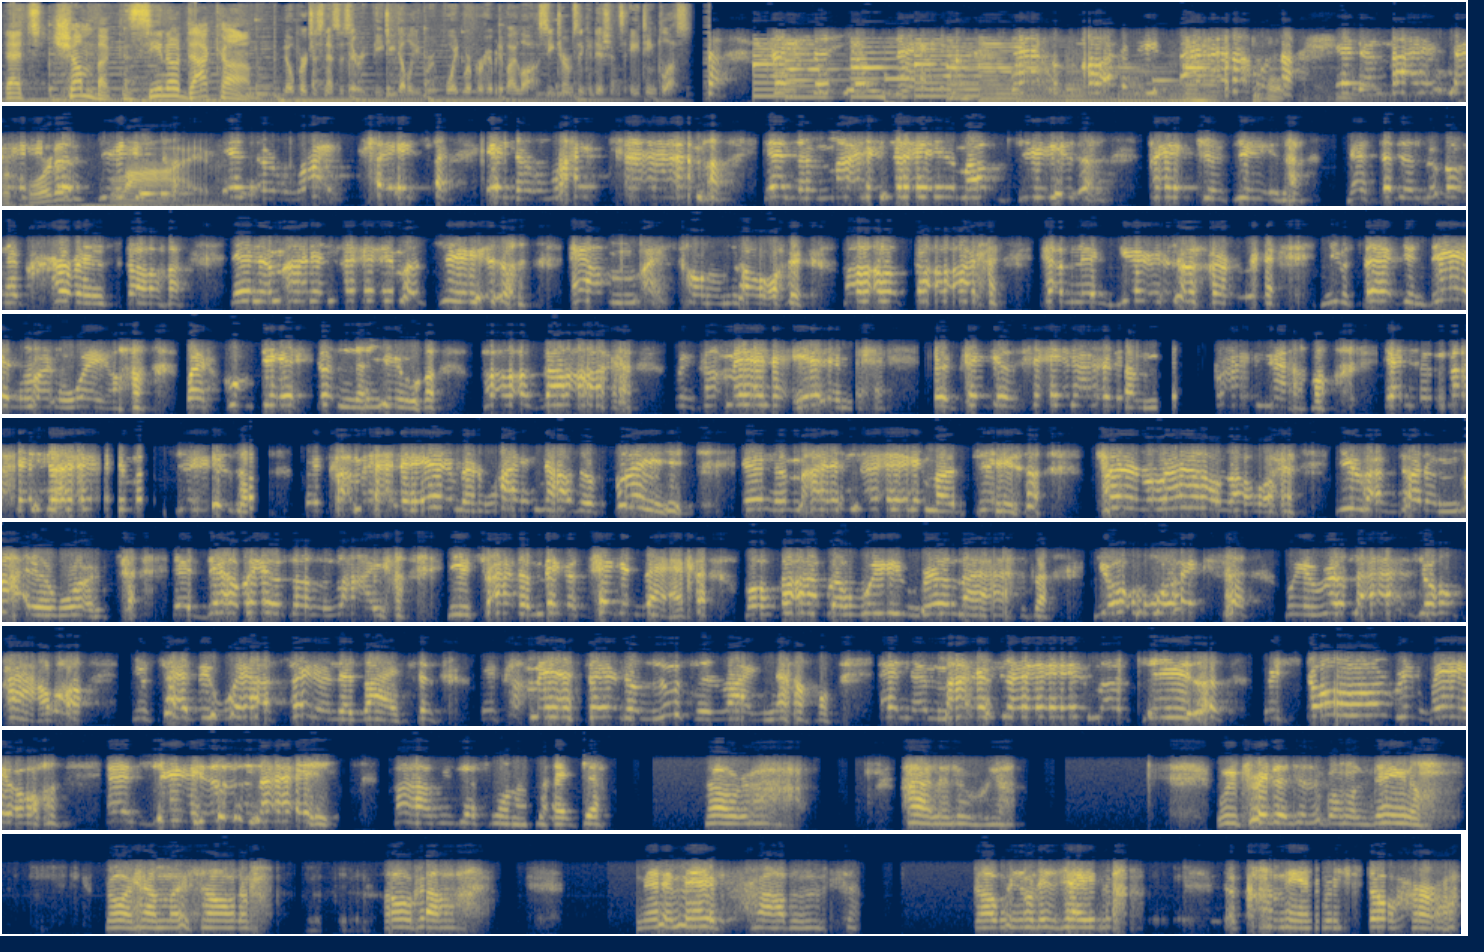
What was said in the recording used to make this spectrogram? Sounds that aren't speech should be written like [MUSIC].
That's chumbacasino.com. No purchase necessary. VGW Group. Void were prohibited by law. See terms and conditions. 18 plus. Praise your name. Now, God, to be found oh. in the Recorded live. In the right place, in the right time, in the mighty name of Jesus. Thank you, Jesus. Instead of look on the current star, in the mighty name of Jesus, have mercy on them, Lord. Oh, God, a hurry. [LAUGHS] You said you did run well, [LAUGHS] but who did unto you? [LAUGHS] Oh, God, we command the enemy to take his hand out of the midst right now. In the mighty name of Jesus, we command the enemy right now to flee. In the mighty name of Jesus. Turn it around, Lord. [LAUGHS] You have done a mighty work. The devil is a liar. He tried to make us take it back. Oh, God, but we realize your works. We realize your power. You said beware of Satan devices. We command Satan to loose it right now. In the mighty name of Jesus, restore, reveal. In Jesus' name. We just want to thank you. Oh, God. Hallelujah. We pray that you look on Dana. Lord, have mercy on her. Oh, God. Many, many problems. God, we know this able to come in and restore her,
